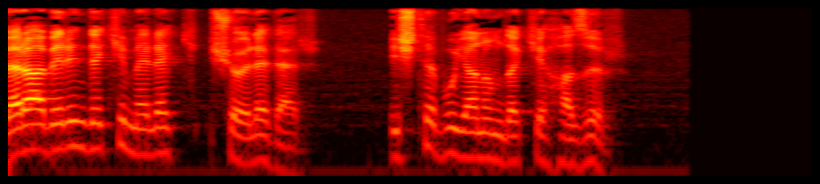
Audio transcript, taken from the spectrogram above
Beraberindeki melek şöyle der, işte bu yanımdaki hazır.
